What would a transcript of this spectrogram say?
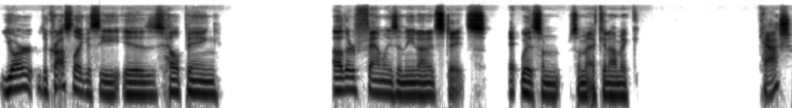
your the Cross Legacy is helping other families in the United States eh, with some some economic cash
